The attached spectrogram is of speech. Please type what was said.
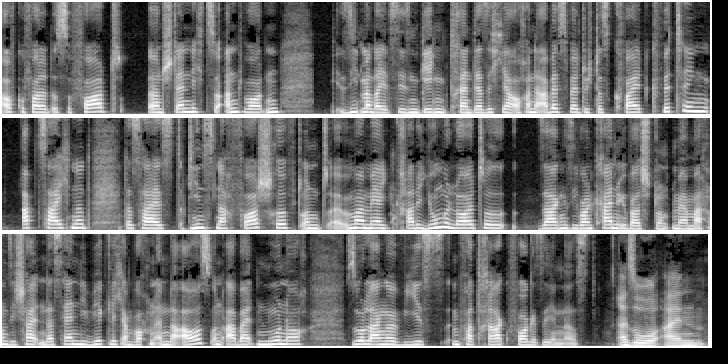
aufgefordert ist, sofort und ständig zu antworten, sieht man da jetzt diesen Gegentrend, der sich ja auch in der Arbeitswelt durch das Quiet Quitting abzeichnet. Das heißt, Dienst nach Vorschrift und äh, immer mehr, gerade junge Leute sagen, sie wollen keine Überstunden mehr machen. Sie schalten das Handy wirklich am Wochenende aus und arbeiten nur noch so lange, wie es im Vertrag vorgesehen ist. Also ein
